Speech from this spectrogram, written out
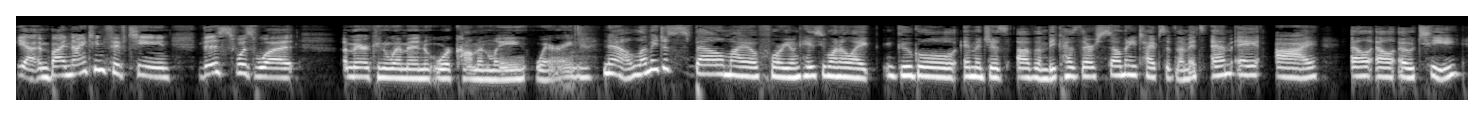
Yeah, and by 1915, this was what American women were commonly wearing. Now, let me just spell maillot for you in case you want to like Google images of them because there are so many types of them. It's M-A-I L-L-O-T.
